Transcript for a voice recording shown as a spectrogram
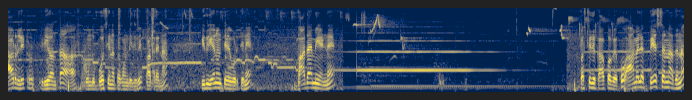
ಆರು ಲೀಟ್ರ್ ಹಿಡಿಯೋಂಥ ಒಂದು ಬೋಸಿನ ತೊಗೊಂಡಿದ್ದೀವಿ ಪಾತ್ರೆನ. ಇದು ಏನು ಅಂತ ಹೇಳ್ಬಿಡ್ತೀನಿ. ಬಾದಾಮಿ ಎಣ್ಣೆ. ಫಸ್ಟ್ ಇದಕ್ಕೆ ಹಾಕೋಬೇಕು. ಆಮೇಲೆ ಪೇಸ್ಟನ್ನು ಅದನ್ನು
